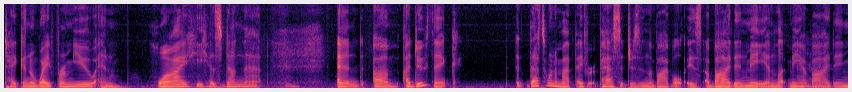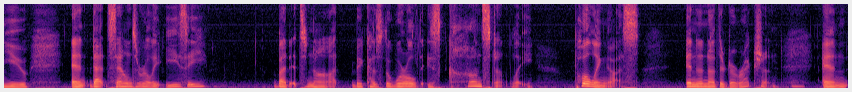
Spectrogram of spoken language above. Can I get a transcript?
taken away from you and why He has done that. And um, I do think uh, that's one of my favorite passages in the Bible is abide in me and let me abide in you. And that sounds really easy, but it's not because the world is constantly pulling us in another direction. And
